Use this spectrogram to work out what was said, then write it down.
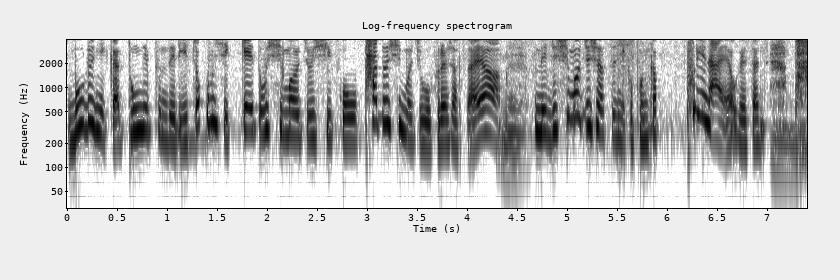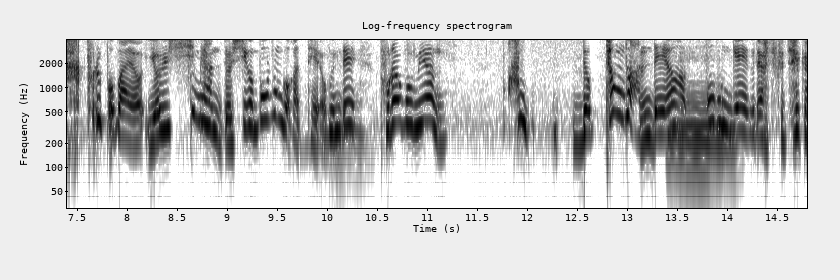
모르니까 동네 분들이 조금씩 깨도 심어주시고 파도 심어주고 그러셨어요. 네. 근데 이제 심어주셨으니까 보니까 풀이 나요. 그래서 팍 풀을 뽑아요. 열심히 한 몇 시간 뽑은 것 같아요. 근데 돌아보면 한 몇 평도 안 돼요. 음. 뽑은 게 그래가지고 제가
